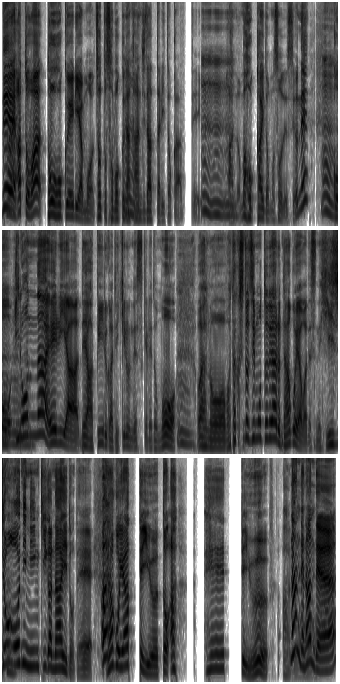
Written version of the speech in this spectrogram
で、はい。あとは東北エリアもちょっと素朴な感じだったりとかっていう、うん。うんうんあのまあ、北海道もそうですよね、うんうんこういろんなエリアでアピールができるんですけれども、うん。あの私の地元である名古屋はですね非常に人気がないので、うん。名古屋っていうとあへーっていうなんでなんで？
